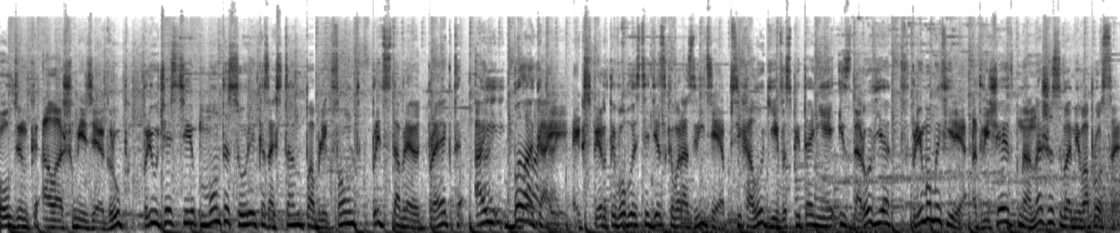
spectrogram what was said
Холдинг «Alash Media Group» при участии Montessori Kazakhstan Public Fund представляют проект «i-balaqai». Эксперты в области детского развития, психологии, воспитания и здоровья в прямом эфире отвечают на наши с вами вопросы.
